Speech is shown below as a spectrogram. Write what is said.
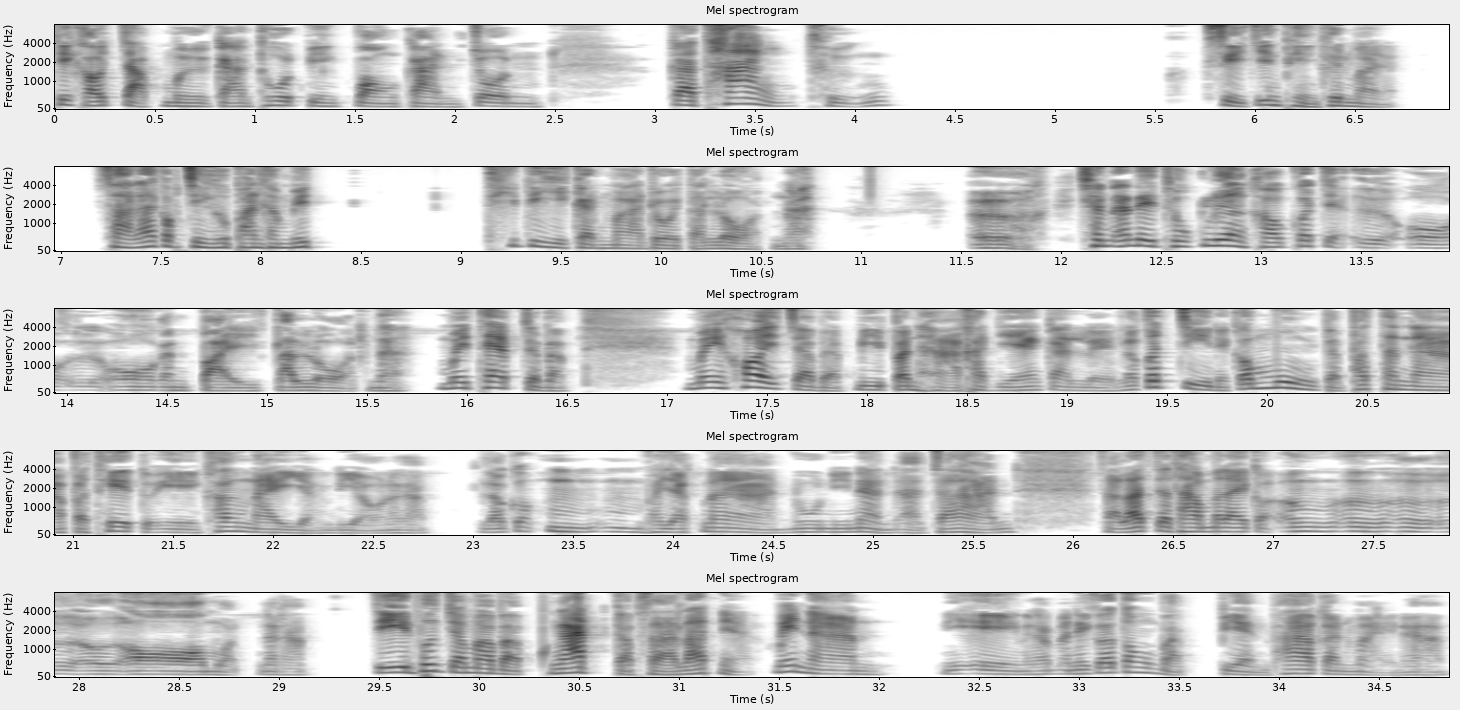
ที่เขาจับมือการทูตปิงปองกันจนกระทั่งถึงสีจิ้นผิงขึ้นมาเนี่ยสหรัฐกับจีนคือพันธมิตรที่ดีกันมาโดยตลอดนะ เออ ฉะนั้นในทุกเรื่องเขาก็จะเออโอเออโอกันไปตลอดนะ ไม่แทบจะแบบ ไม่ค่อยจะแบบมีปัญหาขัดแย้งกันเลย แล้วก็จีนเนี่ยก็มุ่งแต่พัฒนาประเทศตัวเองข้างในอย่างเดียวนะครับ แล้วก็อืมอืมพยักหน้า นู่นนี่นั่นอาจจะทหารสหรัฐจะทำอะไรก็เออเออเออเออเอออหมดนะครับ จีนเพิ่งจะมาแบบงัดกับสหรัฐเนี่ย ไม่นานนี้เองนะครับ อันนี้ก็ต้องแบบเปลี่ยนภาพกันใหม่นะครับ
